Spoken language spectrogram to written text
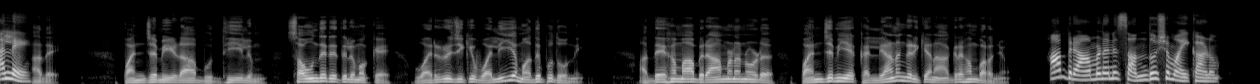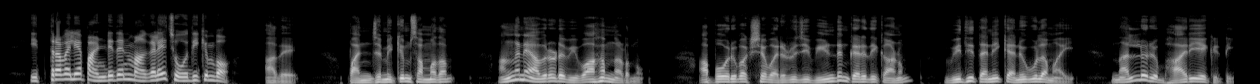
അല്ലേ? അതെ. പഞ്ചമിയുടെ ആ ബുദ്ധിയിലും സൗന്ദര്യത്തിലുമൊക്കെ വരരുചിക്ക് വലിയ മതിപ്പ് തോന്നി. അദ്ദേഹം ആ ബ്രാഹ്മണനോട് പഞ്ചമിയെ കല്യാണം കഴിക്കാൻ ആഗ്രഹം പറഞ്ഞു. ആ ബ്രാഹ്മണന് സന്തോഷമായി കാണും. ഇത്ര വലിയ പണ്ഡിതൻ മകളെ ചോദിക്കുമ്പോ അതെ പഞ്ചമിക്കും സമ്മതം. അങ്ങനെ അവരുടെ വിവാഹം നടന്നു. അപ്പോ ഒരുപക്ഷെ വരരുചി വീണ്ടും കരുതി കാണും വിധി തനിക്ക് അനുകൂലമായി. നല്ലൊരു ഭാര്യയെ കിട്ടി.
